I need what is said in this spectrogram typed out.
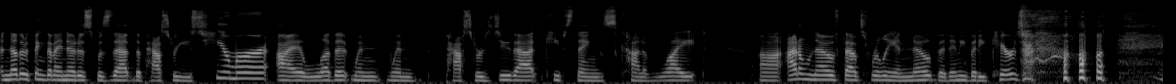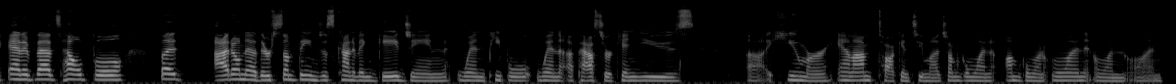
another thing that I noticed was that the pastor used humor. I love it when when pastors do that. keeps things kind of light. Uh, I don't know if that's really a note that anybody cares about and if that's helpful, but I don't know. There's something just kind of engaging when people, when a pastor can use uh, humor, and I'm talking too much. I'm going, I'm going on and on and on.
